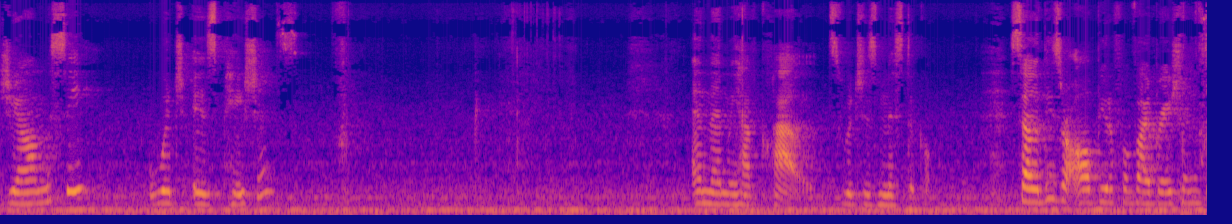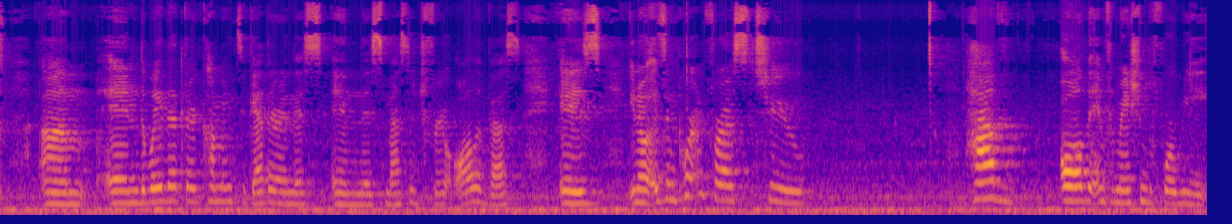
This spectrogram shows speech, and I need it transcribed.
geomancy, which is patience. And then we have clouds, which is mystical. So these are all beautiful vibrations. Um, and the way that they're coming together in this in this message for all of us is, you know, it's important for us to have all the information before we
